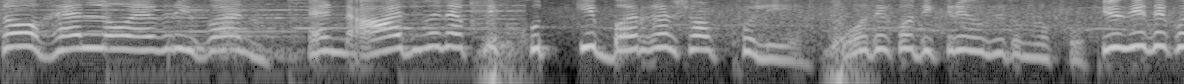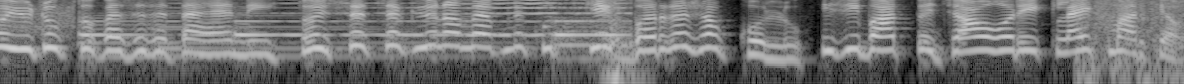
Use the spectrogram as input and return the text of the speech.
सो हेलो एवरीवन एंड आज मैंने अपनी खुद की बर्गर शॉप खोली है। वो देखो दिख रही होगी तुम लोग को। क्योंकि देखो यूट्यूब तो पैसे देता है नहीं। तो इससे अच्छा क्यों ना मैं अपनी खुद की एक बर्गर शॉप खोल लूँ। इसी बात पे जाओ और एक लाइक मार के आओ।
